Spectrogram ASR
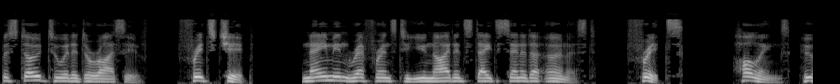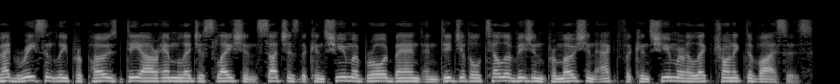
bestowed to it a derisive Fritz chip name in reference to United States Senator Ernest Fritz Hollings, who had recently proposed DRM legislation such as the Consumer Broadband and Digital Television Promotion Act for consumer electronic devices.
